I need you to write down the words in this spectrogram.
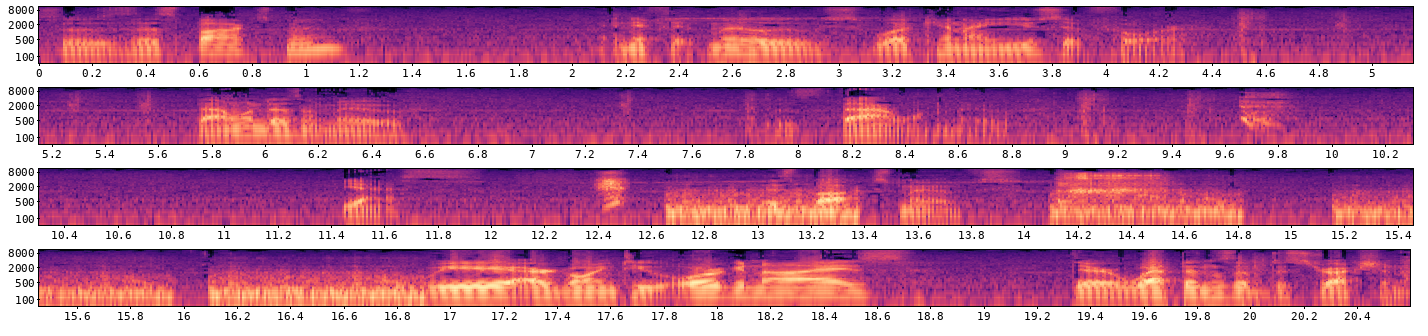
So does this box move? And if it moves, what can I use it for? That one doesn't move. Does that one move? Yes. This box moves. We are going to organize their weapons of destruction.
